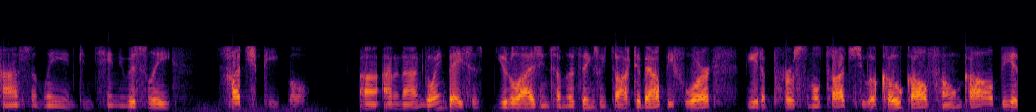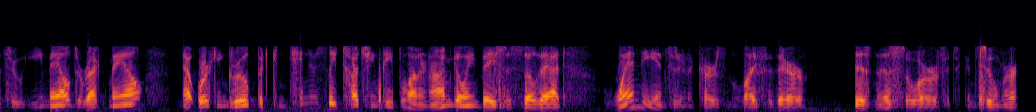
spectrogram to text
constantly and continuously touch people uh, on an ongoing basis, utilizing some of the things we talked about before, be it a personal touch through a cold call, phone call, be it through email, direct mail, networking group, but continuously touching people on an ongoing basis so that when the incident occurs in the life of their business or if it's a consumer,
